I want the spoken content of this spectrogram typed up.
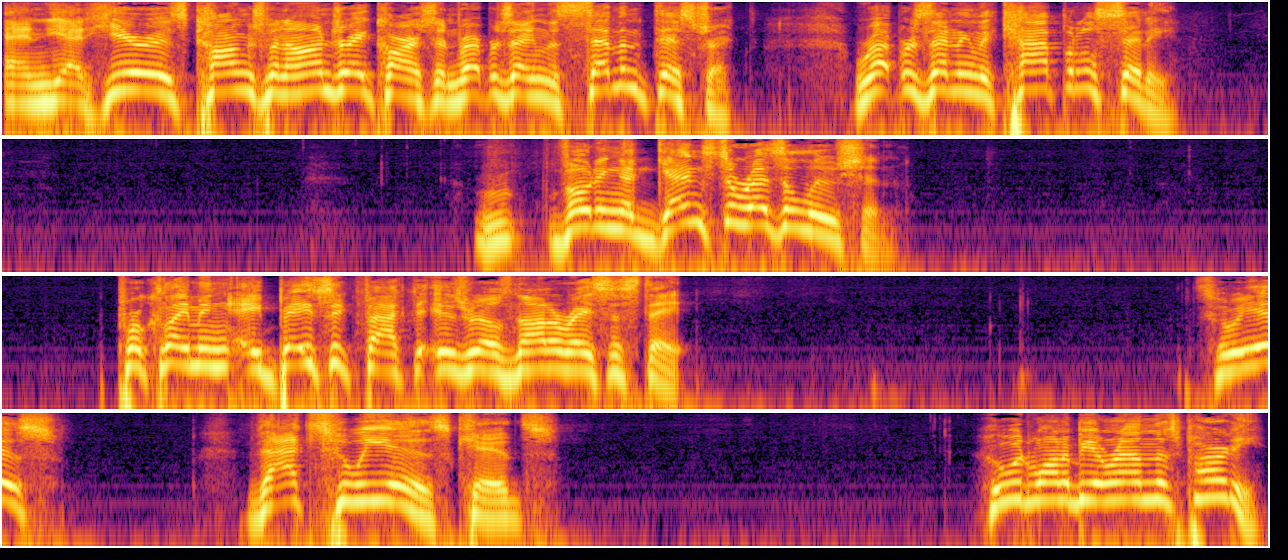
And yet, here is Congressman Andre Carson representing the 7th District, representing the capital city, r- voting against a resolution proclaiming a basic fact that Israel is not a racist state. That's who he is. That's who he is, kids. Who would want to be around this party?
